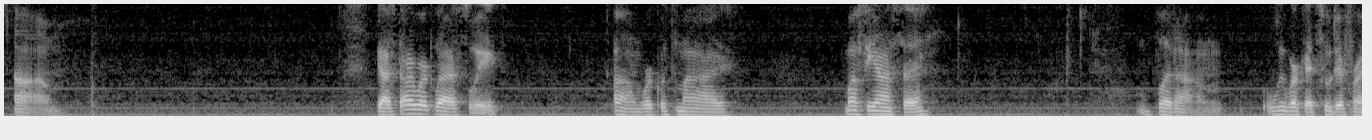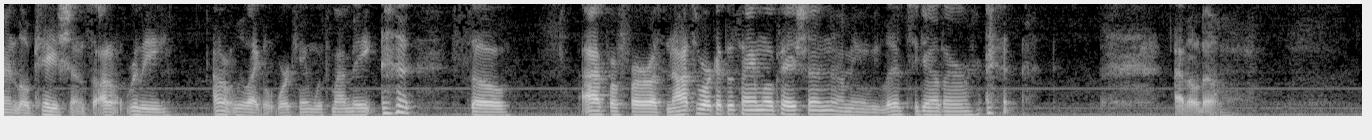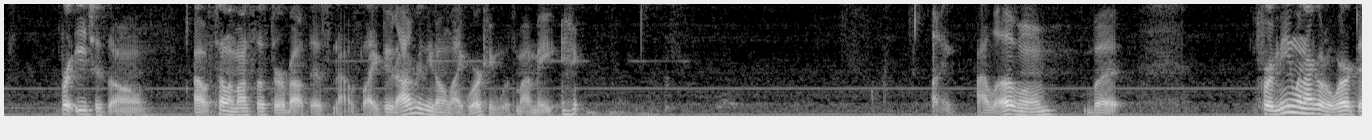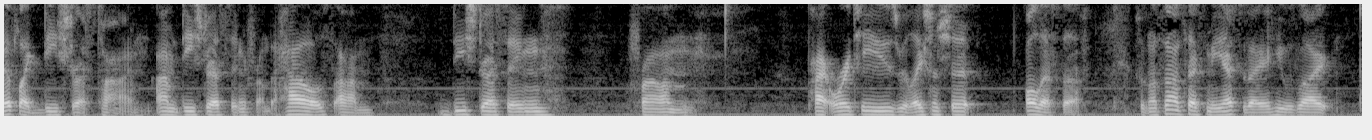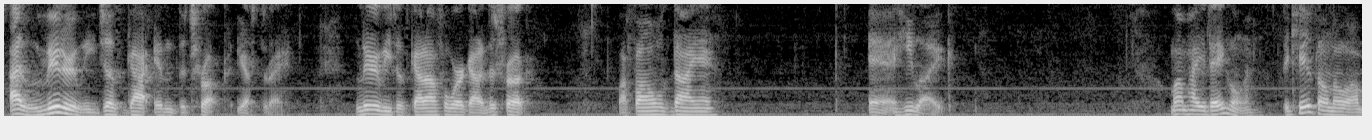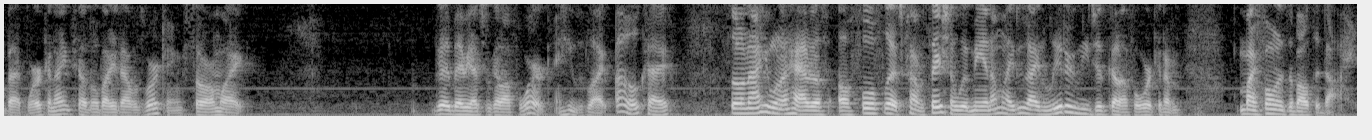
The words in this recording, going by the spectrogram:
um, yeah, I started work last week. Um, work with my my fiance but um, we work at two different locations, so I don't really, I don't really like working with my mate. so I prefer us not to work at the same location. I mean, we live together. I don't know. For each his own. I was telling my sister about this, and I was like, dude, I really don't like working with my mate. like, I love him, but for me, when I go to work, that's like de stress time. I'm de stressing from the house, I'm de stressing from priorities, relationship, all that stuff. Because my son texted me yesterday and he was like, I literally just got in the truck yesterday. Literally just got off of work, got in the truck. My phone was dying. And he like, Mom, how your day going? The kids don't know I'm back working. I didn't tell nobody that I was working. So I'm like, good, baby, I just got off of work. And he was like, oh, okay. So now he want to have a, a full fledged conversation with me, and I'm like, dude, I literally just got off of work, and I'm my phone is about to die.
